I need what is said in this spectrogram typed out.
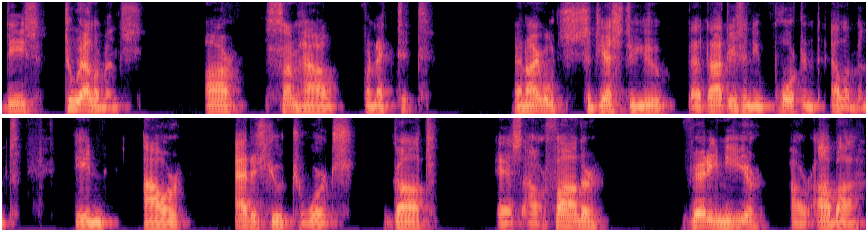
these two elements are somehow connected. And I would suggest to you that that is an important element in our attitude towards God as our Father, very near our Abba,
